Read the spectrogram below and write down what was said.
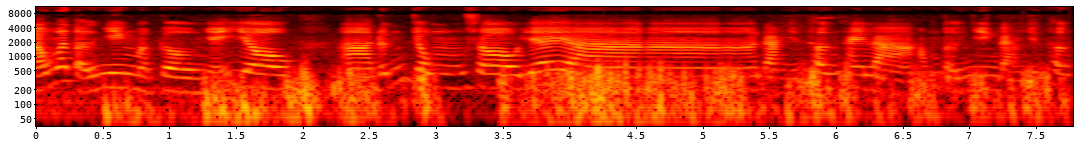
không có tự nhiên mà cường nhảy vô à, đứng chung show với à, đàm vĩnh hưng hay là không tự nhiên đàm vĩnh hưng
